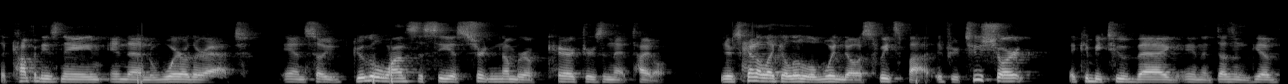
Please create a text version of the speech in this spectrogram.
the company's name and then where they're at. And so Google wants to see a certain number of characters in that title. There's kind of like a little window, a sweet spot. If you're too short, it could be too vague and it doesn't give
